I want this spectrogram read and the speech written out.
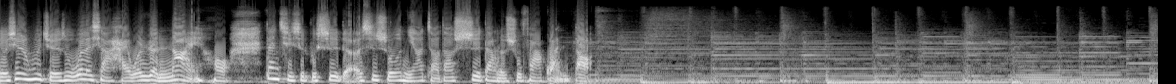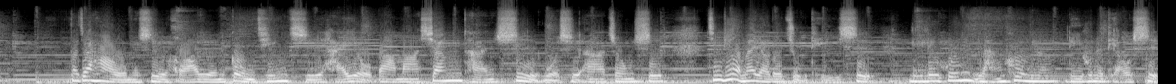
有些人会觉得说，为了小孩我忍耐哈，但其实不是的，而是说你要找到适当的抒发管道。大家好，我们是华人共亲职，还有爸妈相谈室，我是阿中师。今天我们要聊的主题是离了婚，然后呢，离婚的调试。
